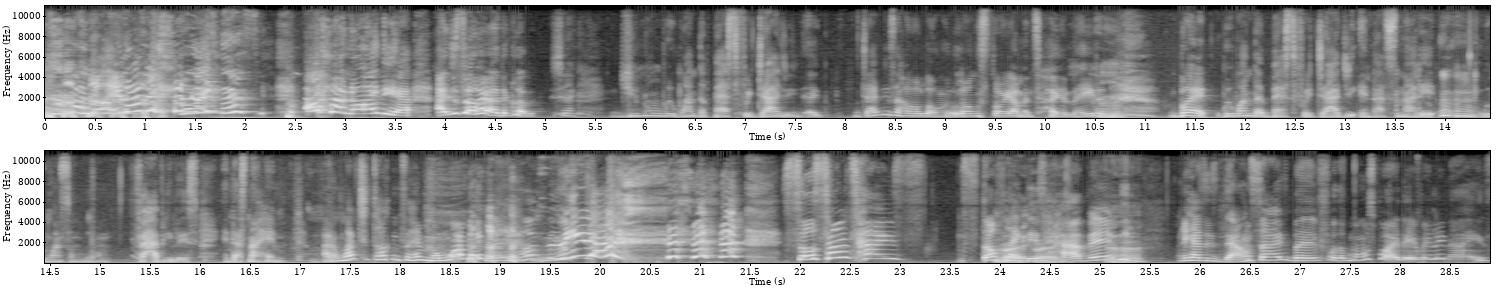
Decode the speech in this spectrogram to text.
I know, and I'm like, I'm like this. I have no idea. I just saw her at the club. She's like, you know, we want the best for Jaji. Uh, Jaji's a whole long, long story. I'm gonna tell you later. But we want the best for Jaji, and that's not it. Mm-mm. We want someone fabulous, and that's not him. I don't want you talking to him no more. I'm like, Mina. so sometimes stuff like this right. happen. Uh-huh. It has its downsides, but for the most part, they're really nice.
